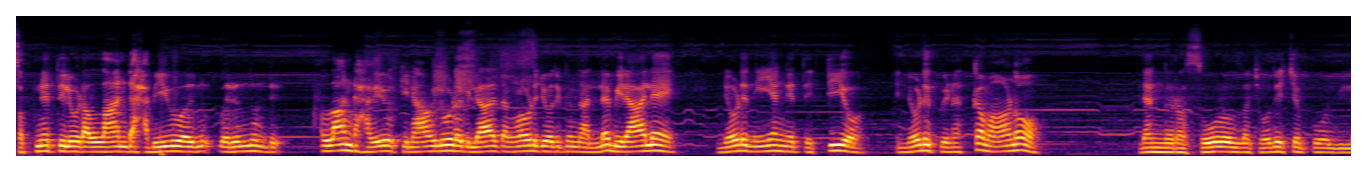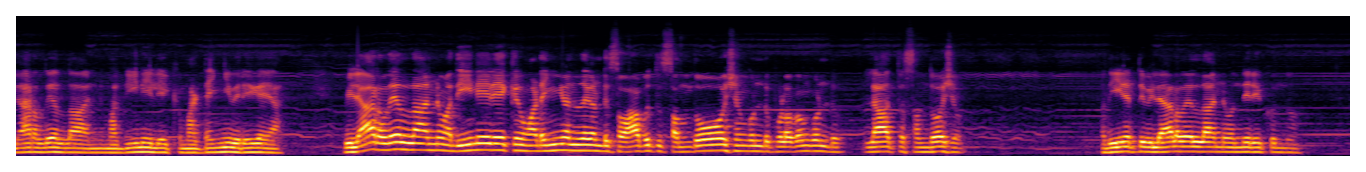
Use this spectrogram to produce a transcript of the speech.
സ്വപ്നത്തിലൂടെ അള്ളാഹിന്റെ ഹബീബ് വരുന്നുണ്ട്. അള്ളാഹിന്റെ ഹബീബ് കിനാവിലൂടെ ബിലാൽ തങ്ങളോട് ചോദിക്കുന്നു അല്ല ബിലാലെ എന്നോട് നീ അങ്ങ് തെറ്റിയോ? എന്നോട് പിണക്കമാണോ? ഇതങ്ങ് റസൂലുള്ള ചോദിച്ചപ്പോൾ ബിലാർ അള്ളാഹ് മദീനയിലേക്ക് മടങ്ങി വരികയാണ് ബിലാർ അള്ളാഹ് മദീനയിലേക്ക് മടങ്ങി വന്നത് കണ്ട് സ്വാപത്ത് സന്തോഷം കൊണ്ട് പുളകം കൊണ്ട് അല്ലാത്ത സന്തോഷം. മദീനത്ത് ബിലാർ അള്ളാഹ് വന്നിരിക്കുന്നു.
